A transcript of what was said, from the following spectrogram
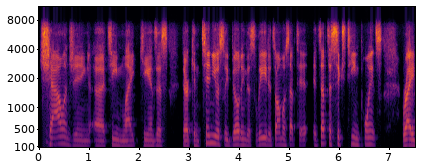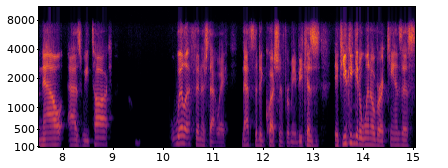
challenging a team like Kansas. They're continuously building this lead. It's almost up to it's up to 16 points right now as we talk. Will it finish that way? That's the big question for me because if you can get a win over a Kansas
